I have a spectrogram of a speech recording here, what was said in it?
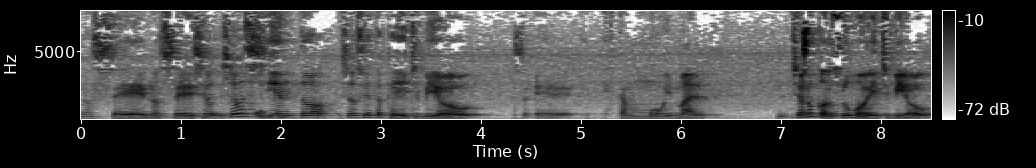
No sé, no sé. Yo, yo siento, yo siento que HBO eh, está muy mal. Yo no consumo HBO,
